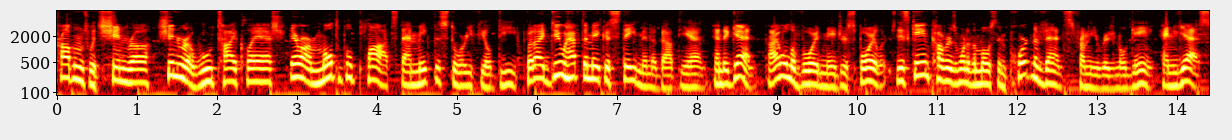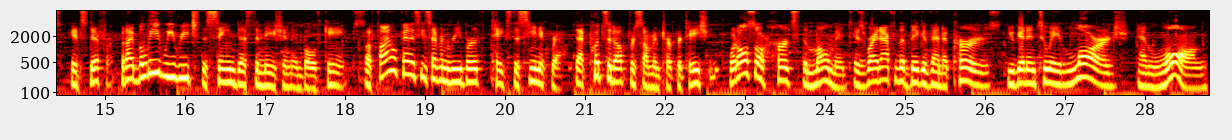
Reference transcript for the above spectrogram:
problems with Shinra, Shinra Wutai clash, there are multiple plots that make the story feel deep. But I do have to make a statement about the end. And again, I will avoid major spoilers. This game covers one of the most important events from the original game. And yes, it's different. But I believe we reach the same destination in both games. But Final Fantasy VII Rebirth takes the scenic route that puts it up for some interpretation. What also hurts the moment is right after the big event occurs, you get into a large and long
